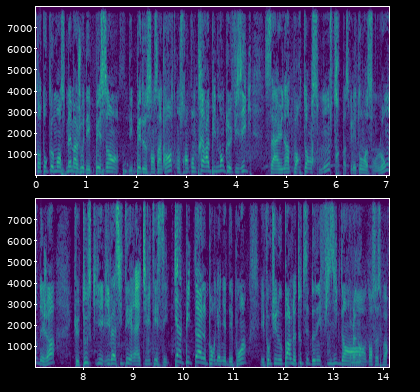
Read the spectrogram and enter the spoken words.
quand on commence même à jouer des P100, des P250, on se rend compte très rapidement que le physique, ça a une importance monstre, parce que les tournois sont longs déjà, que tout ce qui est vivacité et réactivité, c'est capital pour gagner des points. Il faut que tu nous parles de toutes ces données physiques dans ce sport.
